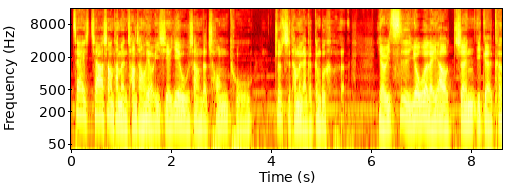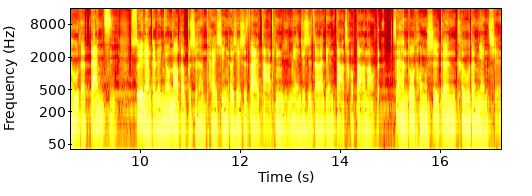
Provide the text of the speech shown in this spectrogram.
再加上他们常常会有一些业务上的冲突，就使他们两个更不合了。有一次，又为了要争一个客户的单子，所以两个人又闹得不是很开心，而且是在大厅里面，就是在那边大吵大闹的，在很多同事跟客户的面前，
